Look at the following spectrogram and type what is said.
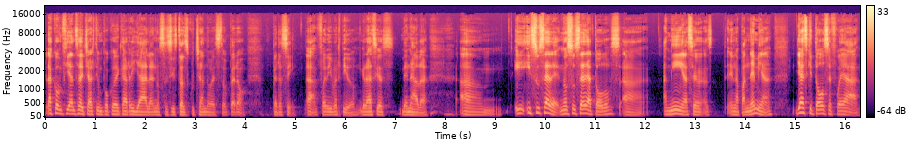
la confianza de echarte un poco de carrillala. No sé si estás escuchando esto, pero, pero sí, ah, fue divertido. Gracias, de nada. Um, y, y, sucede, nos sucede a todos. Uh, a mí hace, en la pandemia, ya es que todo se fue a,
